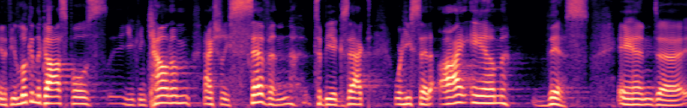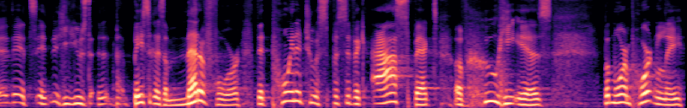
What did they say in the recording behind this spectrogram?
And if you look in the Gospels, you can count them, actually seven to be exact, where he said, I am this. And uh, it's, it, he used uh, basically as a metaphor that pointed to a specific aspect of who he is, but more importantly,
